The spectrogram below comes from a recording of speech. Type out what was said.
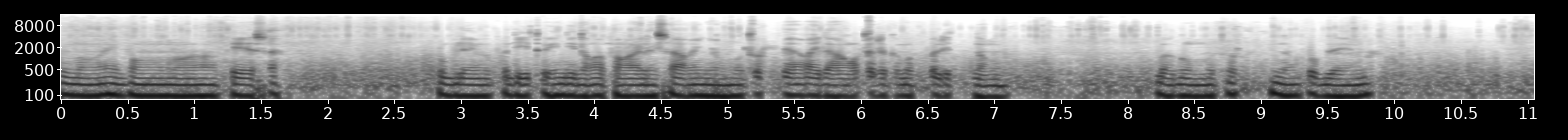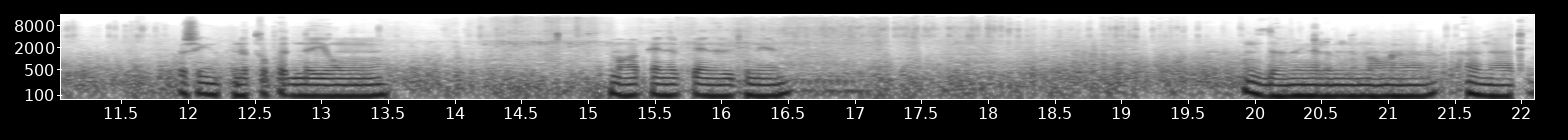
yung mga ibang mga pyesa. Problema pa dito, hindi nakapangalan sa akin yung motor kaya kailangan ko talaga magpalit ng bagong motor. Yun ang problema. Kasi pinatupad na yung mga penal penalty na yan. Ang daming alam ng mga ano natin.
